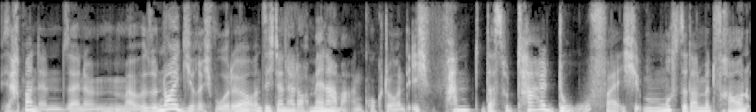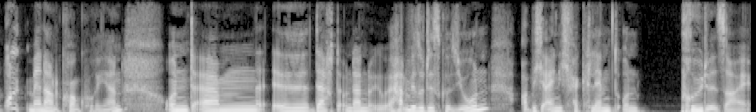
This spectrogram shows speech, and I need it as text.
wie sagt man denn, seine, also neugierig wurde und sich dann halt auch Männer mal anguckte. Und ich fand das total doof, weil ich musste dann mit Frauen und Männern konkurrieren und ähm, äh, dachte, und dann hatten wir so Diskussionen, ob ich eigentlich verklemmt und prüde sei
